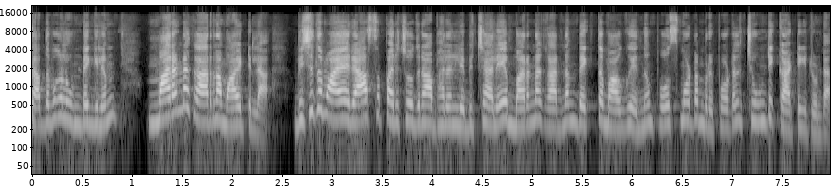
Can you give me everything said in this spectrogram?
ചതവുകൾ ഉണ്ടെങ്കിലും മരണകാരണമായിട്ടില്ല വിശദമായ രാസപരിശോധനാ ഫലം ലഭിച്ചാലേ മരണകാരണം വ്യക്തമാകൂ എന്നും പോസ്റ്റ്മോർട്ടം റിപ്പോർട്ടിൽ ചൂണ്ടിക്കാട്ടിയിട്ടുണ്ട്.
